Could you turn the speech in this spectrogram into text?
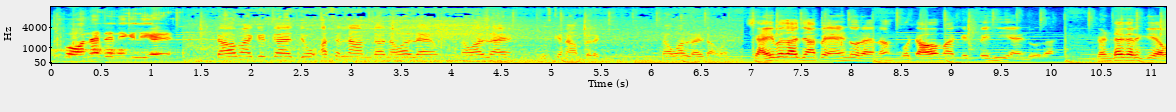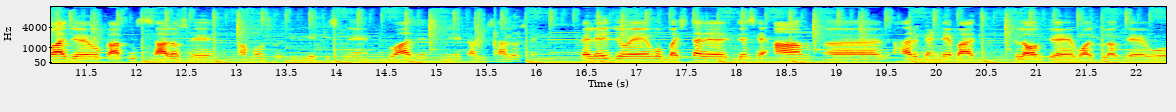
उसको ऑनर देने के लिए टावर मार्केट का जो असल नाम था नवल राय नवल राय उसके नाम पे रख दिया। नवल राय टावर। शाही बाज़ार जहाँ पे एंड हो रहा है ना वो टावर मार्केट पे ही एंड हो रहा है। घंटा घर की आवाज़ जो है वो काफ़ी सालों से खामोश हो चुकी है। किसने आवाज़ नहीं सुनी है? काफ़ी सालों से। पहले जो है वो बजता जैसे आम आ, हर घंटे बाद क्लॉक जो है वॉल क्लॉक जो है वो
